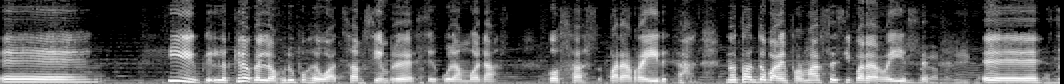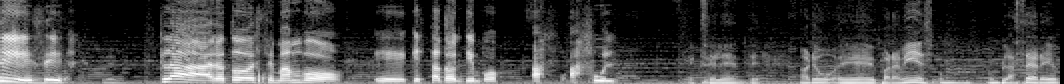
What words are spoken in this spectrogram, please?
Eh, y creo que en los grupos de WhatsApp siempre circulan buenas cosas para reír, no tanto para informarse, sí para reírse. Eh, sí, sí. Claro, todo ese mambo eh, que está todo el tiempo a, full. Excelente. Maru, eh, para mí es un, placer.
